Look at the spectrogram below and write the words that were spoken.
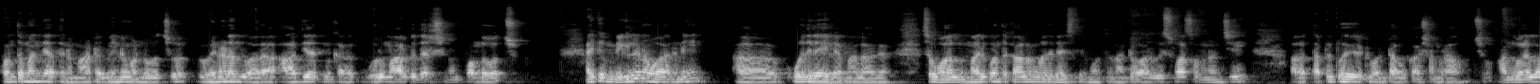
కొంతమంది అతని మాట విని ఉండవచ్చు వినడం ద్వారా ఆధ్యాత్మిక గురు మార్గదర్శనం పొందవచ్చు. అయితే మిగిలిన వారిని వదిలేయలేము అలాగా. సో వాళ్ళు మరికొంతకాలం వదిలేస్తే ఏమవుతుందంటే వారి విశ్వాసం నుంచి తప్పిపోయేటువంటి అవకాశం రావచ్చు. అందువల్ల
